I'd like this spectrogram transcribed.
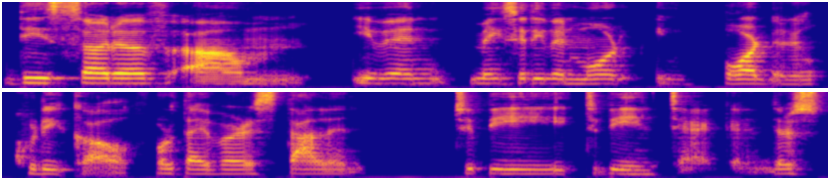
this sort of um, even makes it even more important and critical for diverse talent to be to be in tech. And there's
